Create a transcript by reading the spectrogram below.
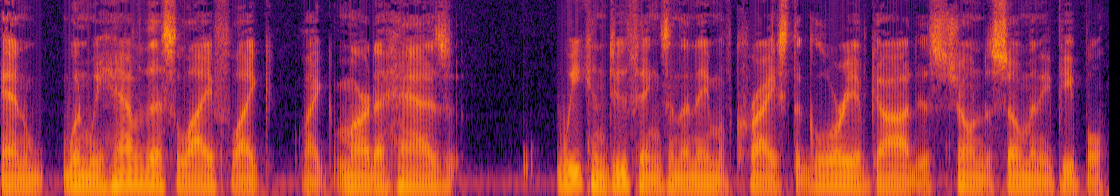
And when we have this life like like Marta has, we can do things in the name of Christ. The glory of God is shown to so many people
